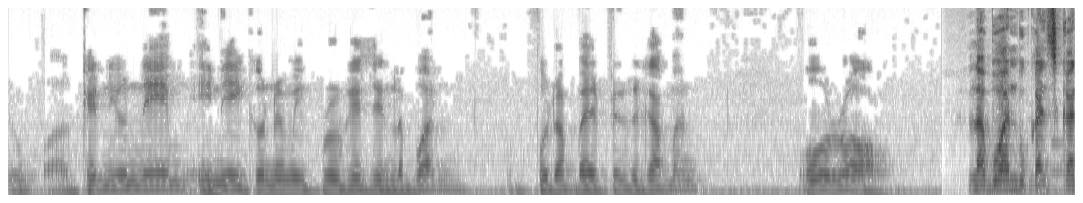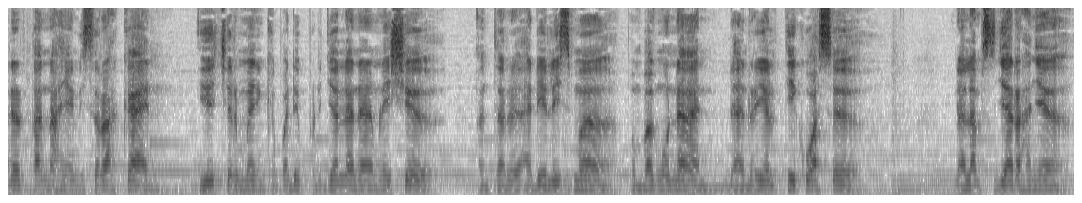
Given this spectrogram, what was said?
uh, can you name any economic progress in Labuan put up by federal government? All wrong. Labuan bukan sekadar tanah yang diserahkan, ia cermin kepada perjalanan Malaysia antara idealisme, pembangunan dan realiti kuasa. Dalam sejarahnya,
